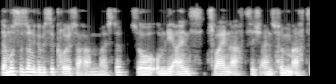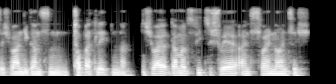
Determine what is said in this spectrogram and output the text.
da musst du so eine gewisse Größe haben, weißt du? So um die 1,82, 1,85 waren die ganzen Top-Athleten. Ne? Ich war damals viel zu schwer, 1,92.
